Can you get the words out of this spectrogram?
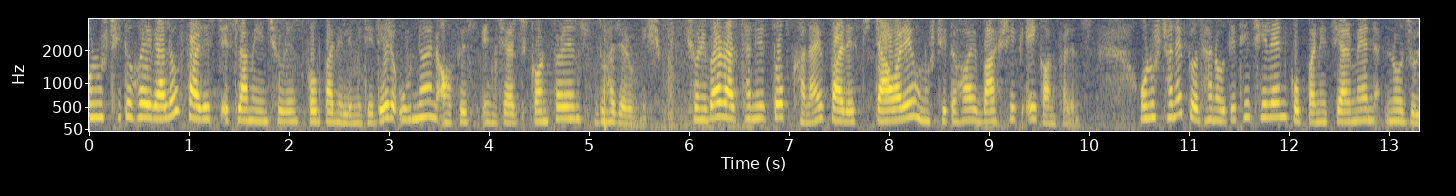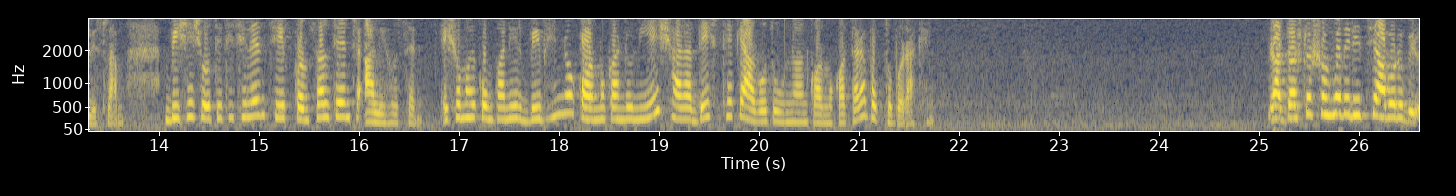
অনুষ্ঠিত হয়ে গেল ফারিস্ট ইসলামী ইন্স্যুরেন্স কোম্পানি লিমিটেডের উন্নয়ন অফিস ইনচার্জ কনফারেন্স দুহাজার উনিশ। শনিবার রাজধানীর তোপখানায় ফারিস্ট টাওয়ারে অনুষ্ঠিত হয় বার্ষিক এই কনফারেন্স। অনুষ্ঠানে প্রধান অতিথি ছিলেন কোম্পানির চেয়ারম্যান নজরুল ইসলাম। বিশেষ অতিথি ছিলেন চিফ কনসালটেন্ট আলী হোসেন। এ সময় কোম্পানির বিভিন্ন কর্মকাণ্ড নিয়ে সারা দেশ থেকে আগত উন্নয়ন কর্মকর্তারা বক্তব্য রাখেন। রাত দশটার সংবাদে নিচ্ছে আবারও বিরতি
